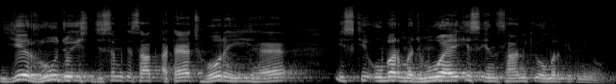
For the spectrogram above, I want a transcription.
یہ روح جو اس جسم کے ساتھ اٹیچ ہو رہی ہے، اس کی عمر مجموعہ ہے اس انسان کی عمر کتنی ہوگی؟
